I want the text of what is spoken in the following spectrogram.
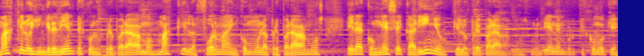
más que los ingredientes con los preparábamos, más que la forma en cómo la preparábamos, era con ese cariño que lo preparábamos, ¿me entienden? Porque es como que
